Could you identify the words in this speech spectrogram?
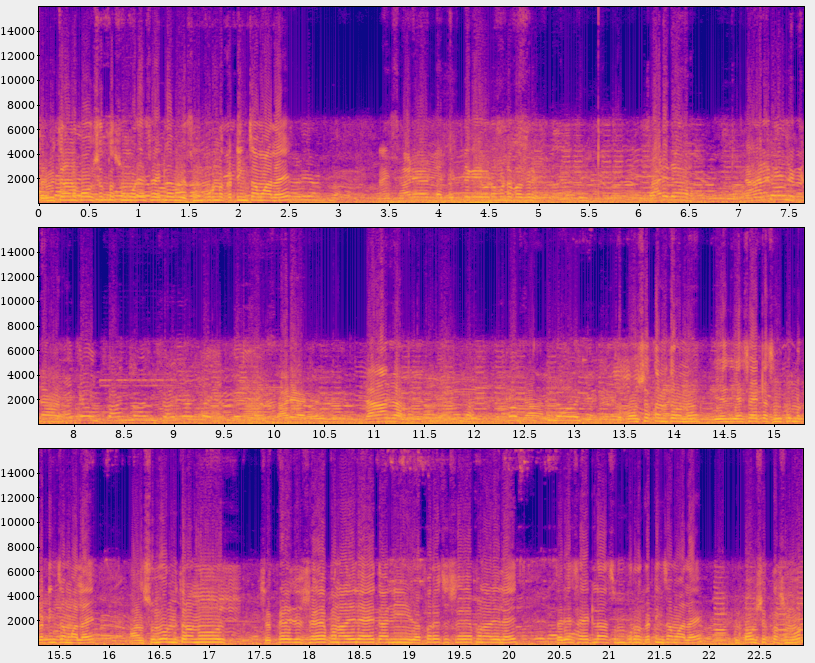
तर मित्रांनो पाहू शकता समोर या साईडला संपूर्ण कटिंगचा माल आहे. साडेआठला भेटते का एवढं मोठं वगैरे साडे दहा तर पाहू शकता मित्रांनो या या साईडला संपूर्ण कटिंगचा माल आहे. आणि समोर मित्रांनो शेतकऱ्याच्या शेळ्या पण आलेल्या आहेत आणि व्यापाऱ्याच्या शेळ्या पण आलेल्या आहेत. तर या साईडला संपूर्ण कटिंगचा माल आहे. तुम्ही पाहू शकता समोर.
